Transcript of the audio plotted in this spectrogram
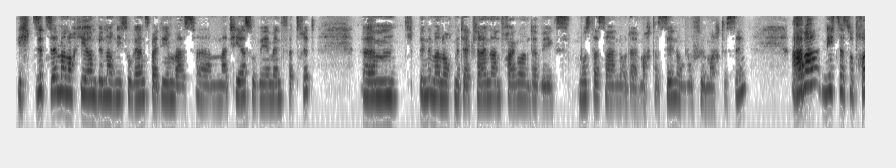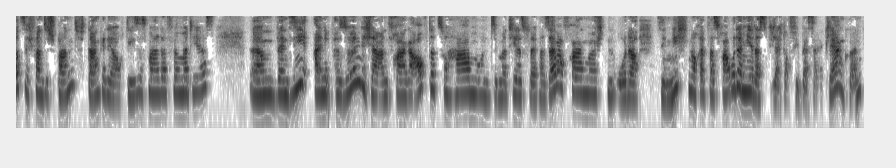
ich sitze immer noch hier und bin noch nicht so ganz bei dem, was äh, Matthias so vehement vertritt. Ähm, ich bin immer noch mit der kleinen Anfrage unterwegs. Muss das sein oder macht das Sinn und wofür macht es Sinn? Aber nichtsdestotrotz, ich fand es spannend. Danke dir auch dieses Mal dafür, Matthias. Ähm, wenn Sie eine persönliche Anfrage auch dazu haben und Sie Matthias vielleicht mal selber fragen möchten oder Sie mich noch etwas fragen oder mir das vielleicht auch viel besser erklären können,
